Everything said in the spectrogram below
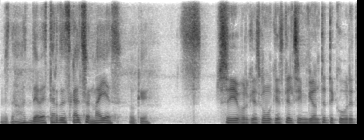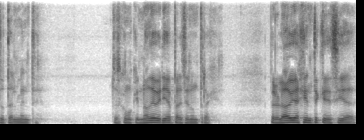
Pues no, debe estar descalzo en mallas. ¿O qué? Sí, porque es como que es que el simbionte te cubre totalmente. Entonces como que no debería parecer un traje. Pero luego había gente que decía,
